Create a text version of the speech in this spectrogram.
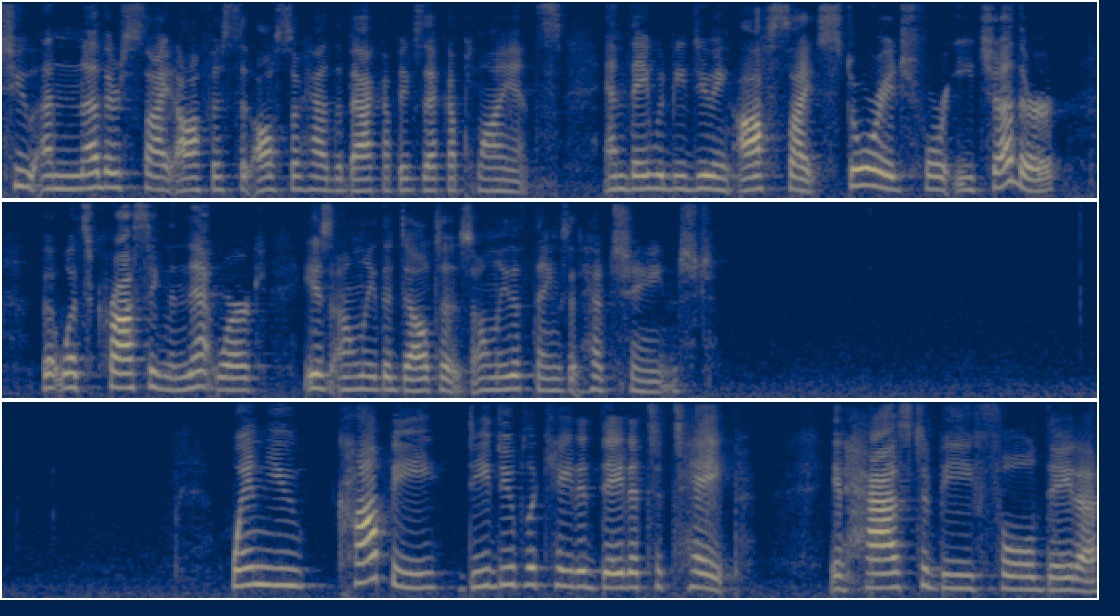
to another site office that also had the backup exec appliance and they would be doing offsite storage for each other, but what's crossing the network is only the deltas, only the things that have changed. When you copy deduplicated data to tape, it has to be full data.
